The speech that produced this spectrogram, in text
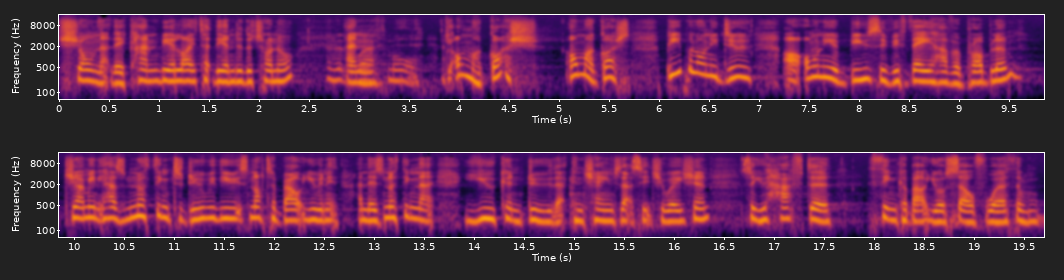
shown that there can be a light at the end of the tunnel. And they're worth more. Oh my gosh. Oh my gosh. People only do are only abusive if they have a problem. Do you know what I mean? It has nothing to do with you. It's not about you and it and there's nothing that you can do that can change that situation. So you have to think about your self worth and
